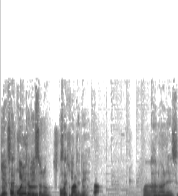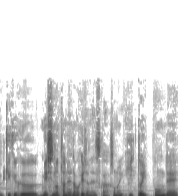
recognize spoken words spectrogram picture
いや、さっき言ったね、その、さっき言ったね、あの、あれです。結局、飯の種なわけじゃないですか。そのヒット1本で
